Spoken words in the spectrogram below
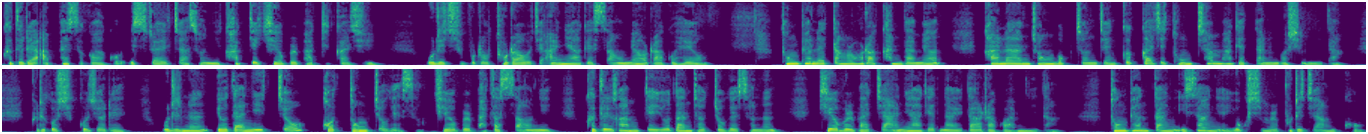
그들의 앞에서 가고 이스라엘 자손이 각기 기업을 받기까지 우리 집으로 돌아오지 아니하게 싸우며 라고 해요. 동편의 땅을 허락한다면 가나안 정복 전쟁 끝까지 동참하겠다는 것입니다. 그리고 19절에 우리는 요단 이쪽 곧 동쪽에서 기업을 받았사오니 그들과 함께 요단 저쪽에서는 기업을 받지 아니하겠나이다라고 합니다. 동편 땅 이상의 욕심을 부리지 않고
